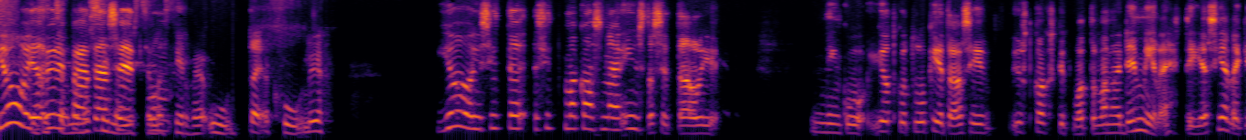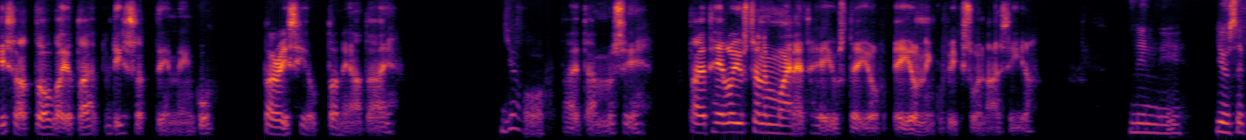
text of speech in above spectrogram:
Joo, ja, ja ylipäätään se, että... sellaista hirveän uutta ja coolia. Joo, ja sitten sit mä kanssa näin Instassa, että oli niin kuin jotkut lukitaan siinä just 20 vuotta vanhoja demilehtiä, ja sielläkin saattoi olla jotain, että dissattiin niin kuin Paris Hiltonia tai Joo. Tai tämmöisiä. Tai että heillä on just sellainen maine, että he just ei ole, ei ole niin kuin fiksuja naisia. Niin, niin. Joo, se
